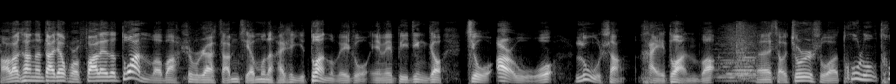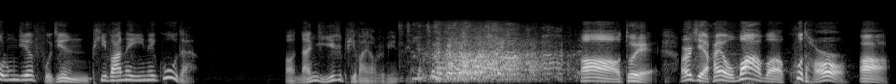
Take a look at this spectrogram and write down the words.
好了，看看大家伙发来的段子吧，是不是？咱们节目呢还是以段子为主，因为毕竟叫九二五路上嗨段子。呃，小军儿说，兔龙兔龙街附近批发内衣内裤的，啊，南极是批发小食品。啊，对，而且还有袜子、裤头啊、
